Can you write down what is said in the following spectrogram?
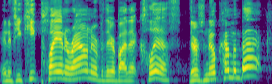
And if you keep playing around over there by that cliff, there's no coming back.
